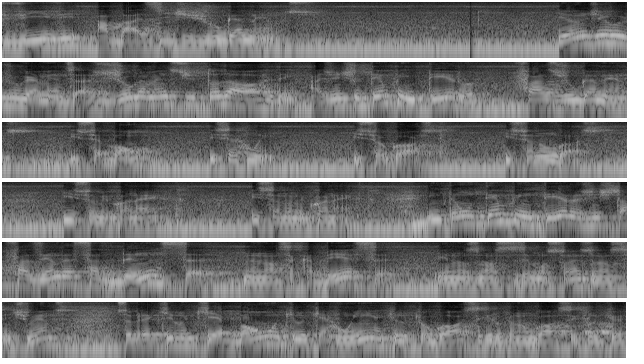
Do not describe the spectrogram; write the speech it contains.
vive à base de julgamentos. E eu não digo julgamentos, julgamentos de toda ordem. A gente o tempo inteiro faz julgamentos. Isso é bom, isso é ruim. Isso eu gosto, isso eu não gosto. Isso eu me conecto, isso eu não me conecto. Então, o tempo inteiro a gente está fazendo essa dança na nossa cabeça e nas nossas emoções, nos nossos sentimentos, sobre aquilo que é bom, aquilo que é ruim, aquilo que eu gosto, aquilo que eu não gosto, aquilo que eu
